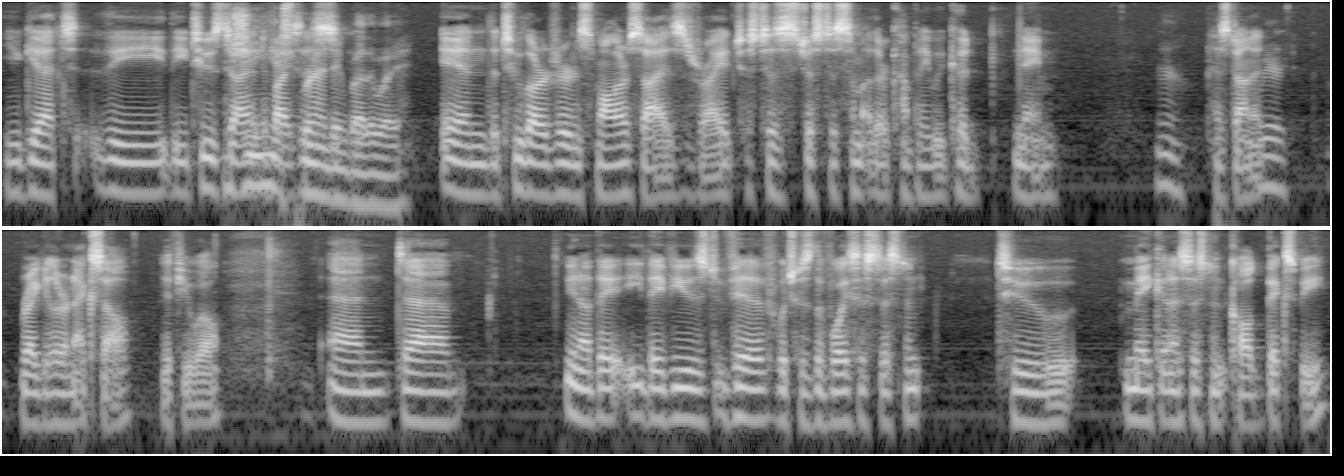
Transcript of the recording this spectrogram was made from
you get the the two Genius devices branding, by the way. in the two larger and smaller sizes, right? Just as just as some other company we could name Yeah. has done it, Weird. Regular and XL, if you will, and uh, you know they they've used Viv, which was the voice assistant, to make an assistant called Bixby.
